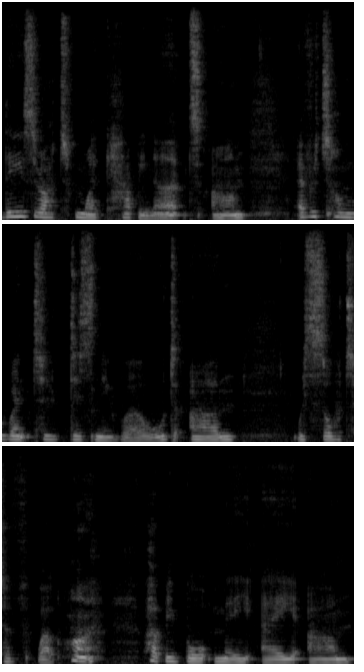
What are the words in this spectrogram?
these are out of my cabinet. Um, every time we went to Disney World, um, we sort of, well, huh, hubby bought me a um,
